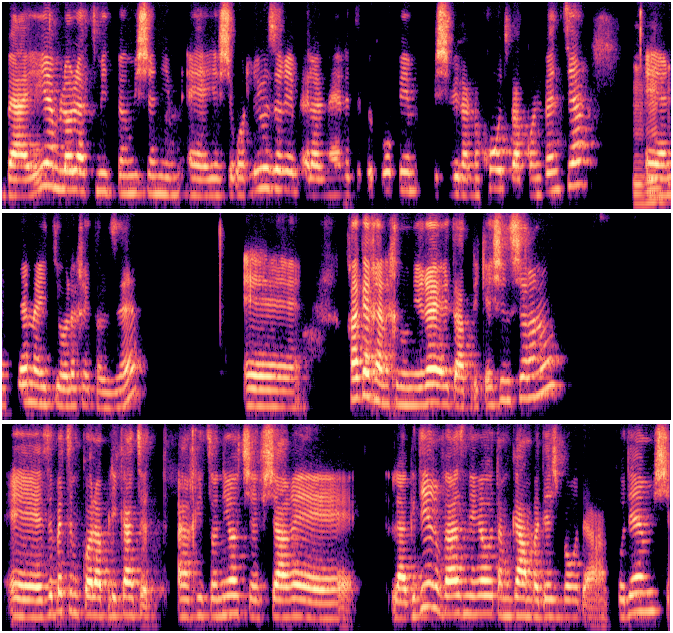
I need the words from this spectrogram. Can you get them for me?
ב-IAM, לא להצמיד permissionים ישירות ל userים אלא לנהל את זה ב groupים בשביל הנוחות והקונבנציה, mm-hmm. אני כן הייתי הולכת על זה. אחר כך אנחנו נראה את ה application שלנו, זה בעצם כל האפליקציות החיצוניות שאפשר להגדיר ואז נראה אותם גם ב dashboard הקודם ש,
